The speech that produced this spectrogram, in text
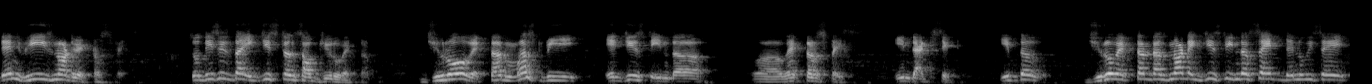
then V is not vector space. So this is the existence of zero vector. Zero vector must be exist in the uh, vector space in that set. If the zero vector does not exist in the set, then we say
